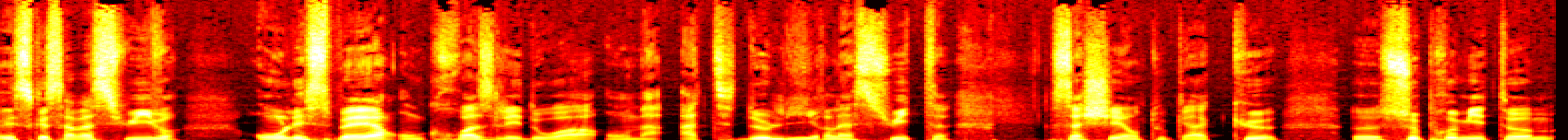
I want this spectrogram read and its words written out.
est-ce que ça va suivre? On l'espère, on croise les doigts, on a hâte de lire la suite. Sachez en tout cas que euh, ce premier tome,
